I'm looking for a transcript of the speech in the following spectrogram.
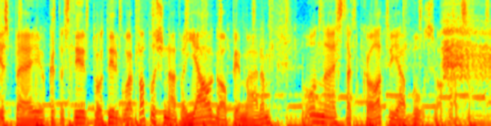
iespēju, ka tir, to tirgu var paplašināt, vai Jālgau, piemēram. Un uh, es saku, ka Latvijā būs vēl kāds.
